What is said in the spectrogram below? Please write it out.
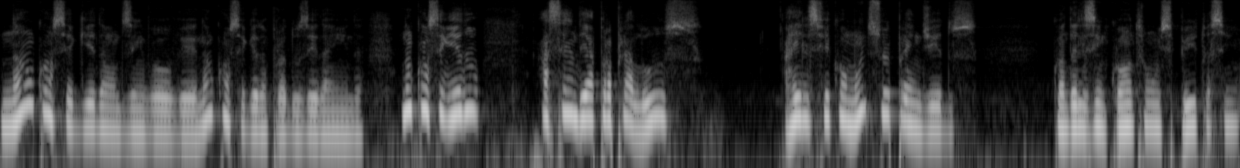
não conseguiram desenvolver, não conseguiram produzir ainda, não conseguiram acender a própria luz. Aí eles ficam muito surpreendidos quando eles encontram um espírito assim,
